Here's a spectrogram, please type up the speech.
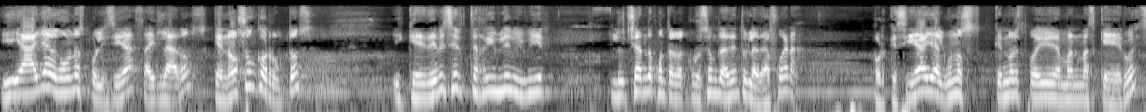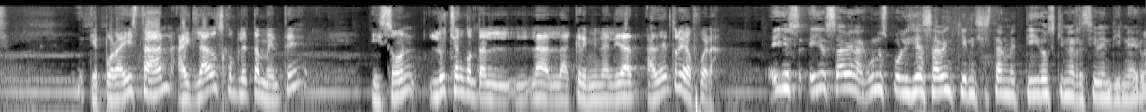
Y hay algunos policías aislados que no son corruptos y que debe ser terrible vivir luchando contra la corrupción de adentro y la de afuera. Porque sí hay algunos que no les podría llamar más que héroes, que por ahí están aislados completamente y son luchan contra la, la criminalidad adentro y afuera. Ellos, ellos saben, algunos policías saben quiénes están metidos, quiénes reciben dinero,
